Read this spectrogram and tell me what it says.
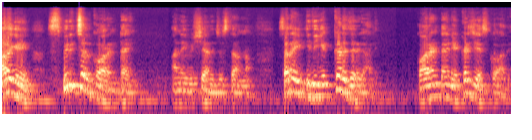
అలాగే స్పిరిచువల్ క్వారంటైన్ అనే విషయాన్ని చూస్తూ ఉన్నాం. సరే ఇది ఎక్కడ జరగాలి? క్వారంటైన్ ఎక్కడ చేసుకోవాలి?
